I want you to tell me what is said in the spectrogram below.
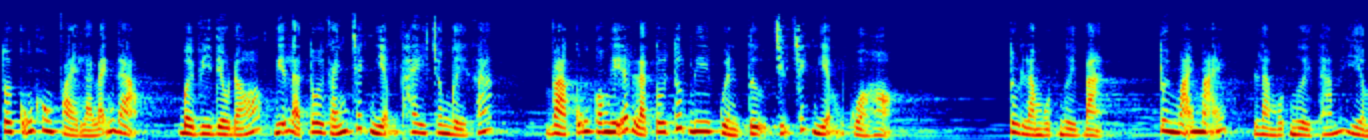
Tôi cũng không phải là lãnh đạo, bởi vì điều đó nghĩa là tôi gánh trách nhiệm thay cho người khác, và cũng có nghĩa là tôi tước đi quyền tự chịu trách nhiệm của họ. Tôi là một người bạn, tôi mãi mãi là một người thám hiểm.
